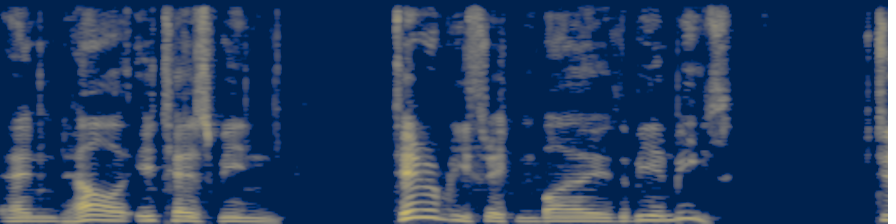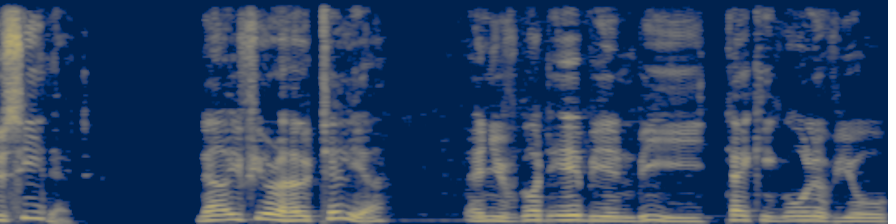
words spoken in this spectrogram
and how it has been terribly threatened by the B&Bs to see that. Now, if you're a hotelier and you've got Airbnb taking all of your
